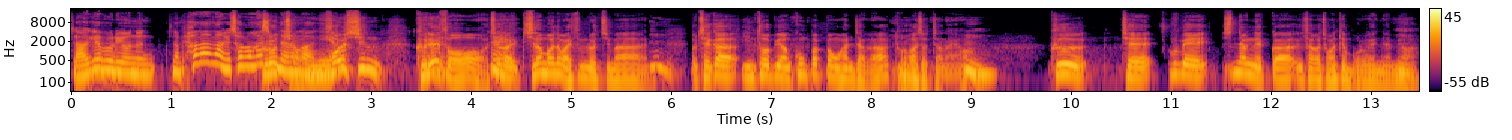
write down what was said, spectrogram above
라게브리오는 그냥 편안하게 처방하시면 되는 거 아니에요? 그렇죠. 훨씬 그래서 제가 네. 지난번에 말씀드렸지만 제가 인터뷰한 콩팥병 환자가 돌아가셨잖아요. 음. 그제 후배 신장내과 의사가 저한테 뭐라고 했냐면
